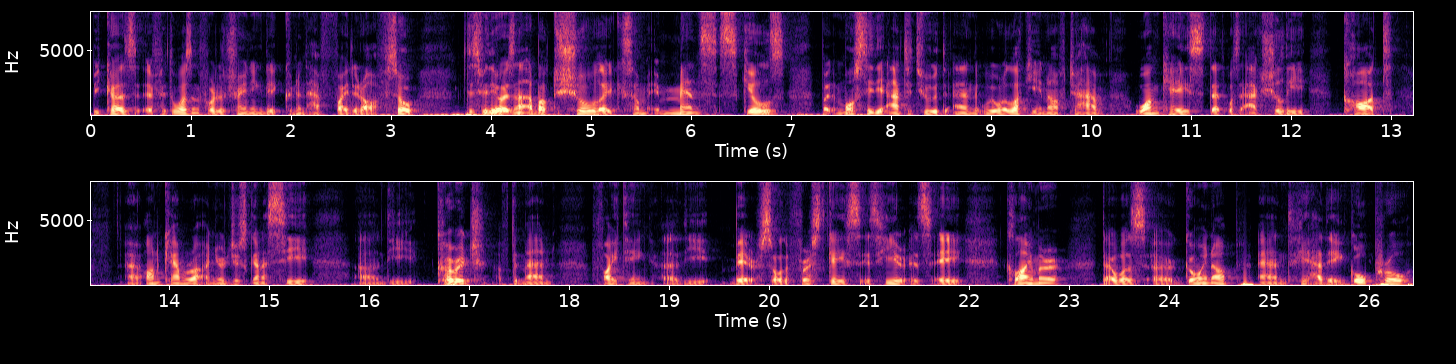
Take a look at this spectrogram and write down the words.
because if it wasn't for the training they couldn't have fight it off. So this video is not about to show like some immense skills but mostly the attitude and we were lucky enough to have one case that was actually caught uh, on camera and you're just gonna see uh, the courage of the man fighting uh, the bear so the first case is here it's a climber that was uh, going up and he had a GoPro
